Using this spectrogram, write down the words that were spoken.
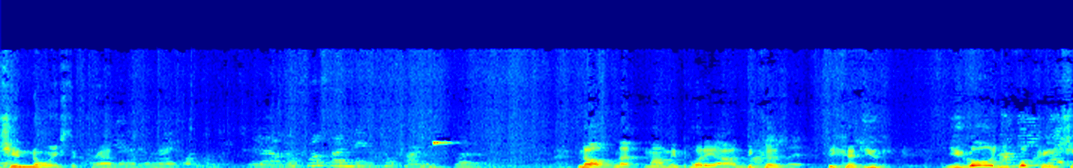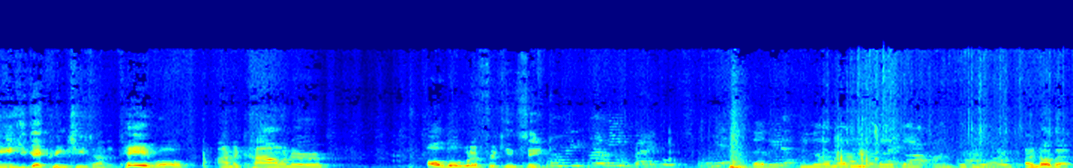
she annoys the crap out of me. Yeah, but first I need to find. No, let mommy put it on because because you you go and you put cream cheese. You get cream cheese on the table, on the counter, all over the freaking sink. Mommy, give me bagels. Daddy, you know that you said that on videos? I know that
